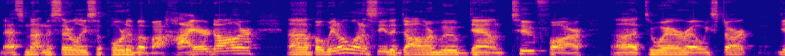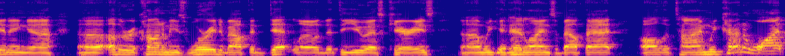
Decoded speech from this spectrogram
that's not necessarily supportive of a higher dollar, uh, but we don't want to see the dollar move down too far uh, to where uh, we start getting uh, uh, other economies worried about the debt load that the U.S. carries. Uh, we get headlines about that all the time. We kind of want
